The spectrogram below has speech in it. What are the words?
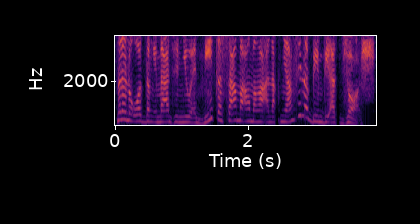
na nanood ng Imagine You and Me kasama ang mga anak niyang sina Bimbi at Josh.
